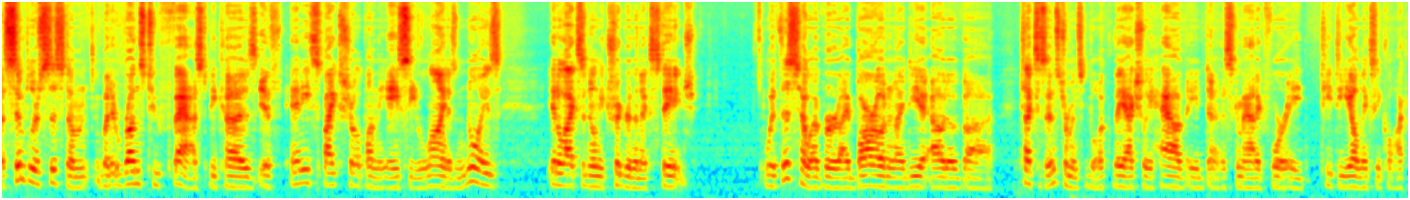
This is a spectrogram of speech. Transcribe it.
a, simpler system, but it runs too fast because if any spikes show up on the AC line as noise, it'll accidentally trigger the next stage. With this, however, I borrowed an idea out of uh, Texas Instruments book, they actually have a, a schematic for a TTL Nixie clock.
